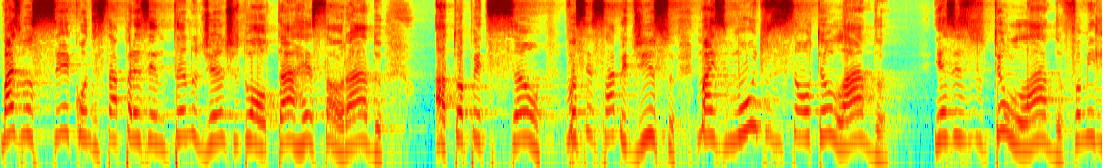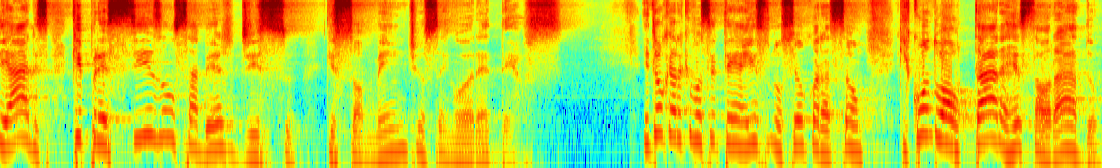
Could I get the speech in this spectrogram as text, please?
Mas você, quando está apresentando diante do altar restaurado a tua petição, você sabe disso, mas muitos estão ao teu lado e às vezes do teu lado, familiares que precisam saber disso, que somente o Senhor é Deus. Então eu quero que você tenha isso no seu coração, que quando o altar é restaurado,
